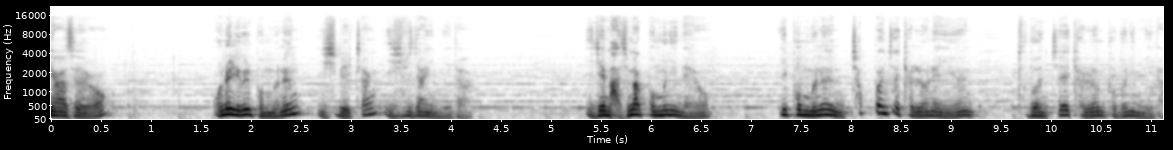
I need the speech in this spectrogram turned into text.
안녕하세요. 오늘 읽을 본문은 21장, 22장입니다. 이제 마지막 본문이네요. 이 본문은 첫 번째 결론에 이은 두 번째 결론 부분입니다.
